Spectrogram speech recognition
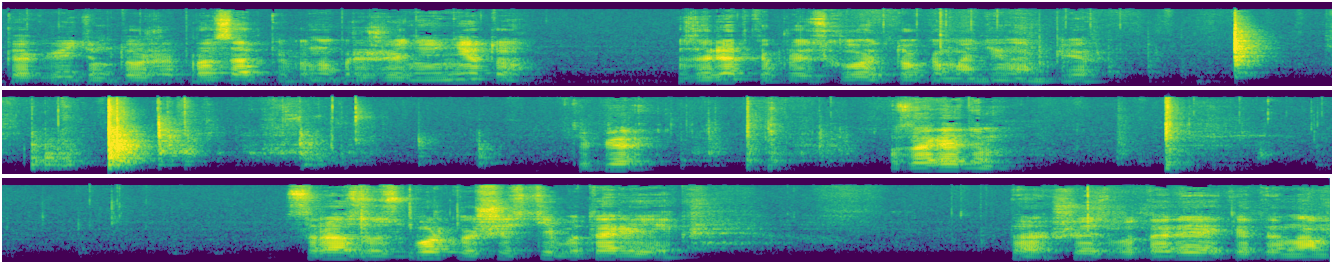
Как видим, тоже просадки по напряжению нету. Зарядка происходит током 1 ампер. Теперь зарядим сразу сборку из 6 батареек. Так, 6 батареек, это нам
